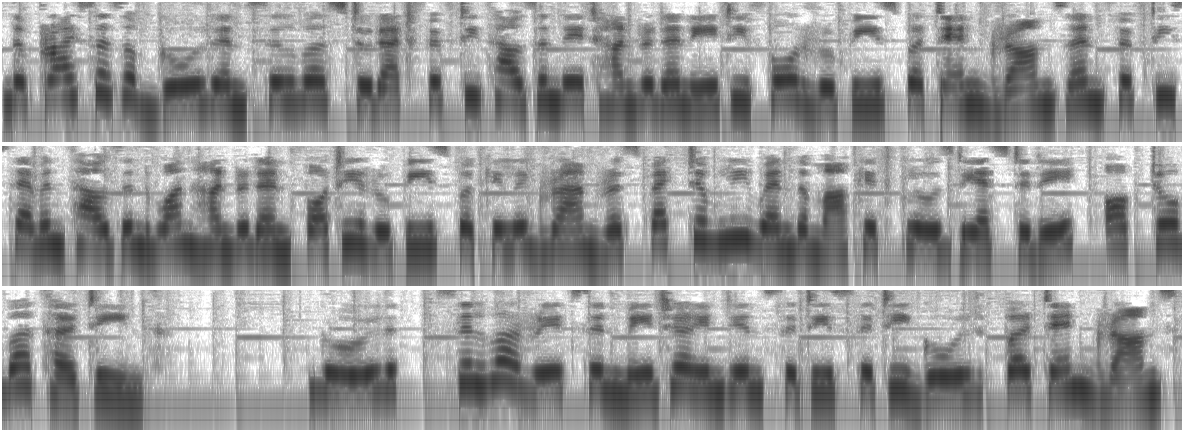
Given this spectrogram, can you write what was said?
the prices of gold and silver stood at 50,884 rupees per 10 grams and 57,140 rupees per kilogram respectively when the market closed yesterday, October 13. Gold, silver rates in major Indian cities City gold, per 10 grams,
